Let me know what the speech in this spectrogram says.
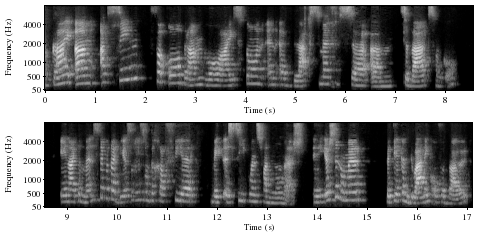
Okay, um ek sien vir Abraham waar hy staan in 'n blacksmith se um se werkswinkel en hy het 'n muntstuk wat hy besig is om te graweer met 'n sequence van nommers. En die eerste nommer beteken dwelling of abode.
